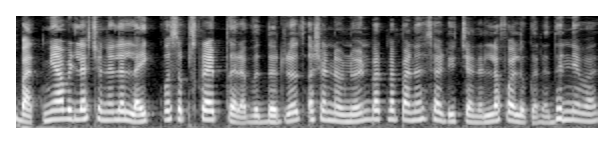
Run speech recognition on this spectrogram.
बातमी आवडल्यास चॅनलला लाईक व सबस्क्राईब करा व दररोज अशा नवनवीन बातम्या पाहण्यासाठी चॅनलला फॉलो करा. धन्यवाद.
